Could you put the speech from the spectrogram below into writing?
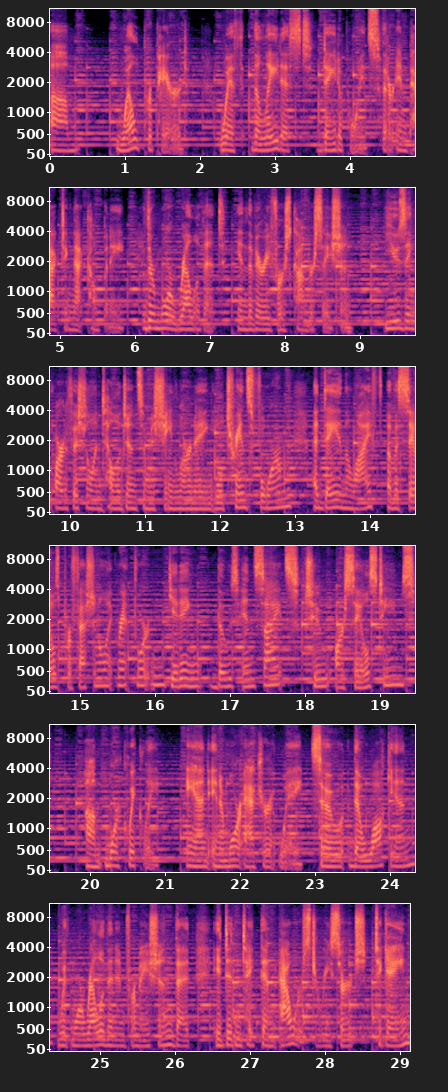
um, well prepared with the latest data points that are impacting that company. They're more relevant in the very first conversation using artificial intelligence and machine learning will transform a day in the life of a sales professional at Grant Thornton, getting those insights to our sales teams um, more quickly and in a more accurate way. So they'll walk in with more relevant information that it didn't take them hours to research to gain.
